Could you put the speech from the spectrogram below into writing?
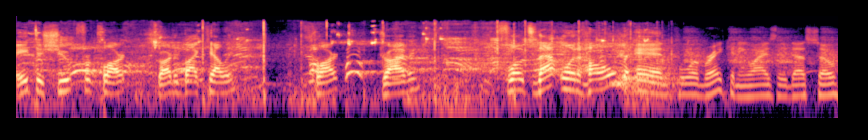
Eight to shoot for Clark, guarded by Kelly. Clark driving, floats that one home, and for break, and he wisely does so.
